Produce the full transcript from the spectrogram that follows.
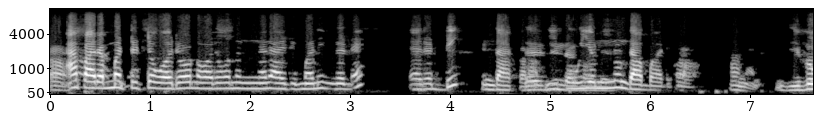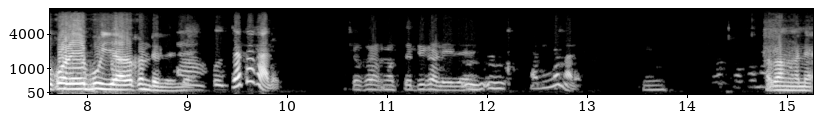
ആ. ആ ഓരോന്നോരോന്ന് ഓരോന്ന് ഓരോന്ന് ഇങ്ങനെ അരിമണി ഇങ്ങനെ ഇരട്ടി ഉണ്ടാക്കണം. ഈ പൂയൊന്നും ഉണ്ടാകാൻ പാടില്ല. അങ്ങനെ. കൊറേ പുയ്യാളൊക്കെ ഉണ്ടല്ലോ ഇതൊക്കെ കളി മൊത്തത്തിൽ കളിയില്ലേ. എല്ലാം കളി അപ്പൊ അങ്ങനെ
